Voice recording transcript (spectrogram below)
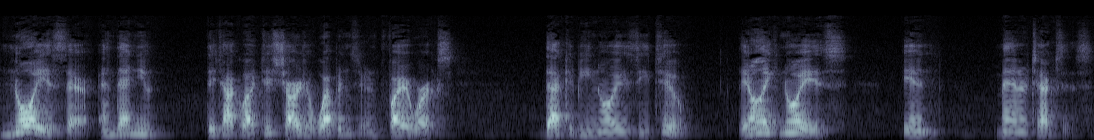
noise there, and then you they talk about discharge of weapons and fireworks. That could be noisy too. They don't like noise in Manor, Texas.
